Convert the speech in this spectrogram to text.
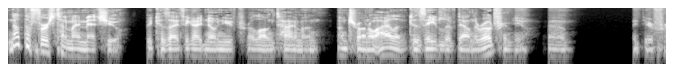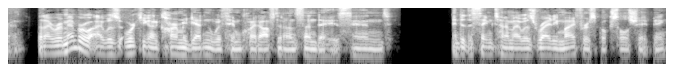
not the first time I met you, because I think I'd known you for a long time on, on Toronto Island, because they'd lived down the road from you, um, my dear friend. But I remember I was working on Karmageddon with him quite often on Sundays, and and at the same time I was writing my first book, Soul Shaping.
